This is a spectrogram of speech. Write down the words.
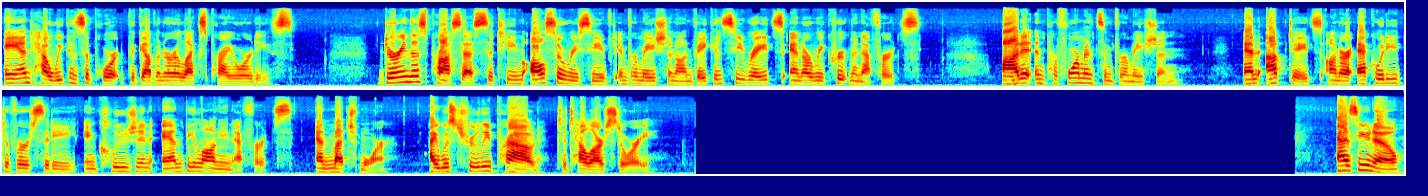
and how we can support the Governor-elect's priorities. During this process, the team also received information on vacancy rates and our recruitment efforts, audit and performance information, and updates on our equity, diversity, inclusion, and belonging efforts, and much more. I was truly proud to tell our story. As you know,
